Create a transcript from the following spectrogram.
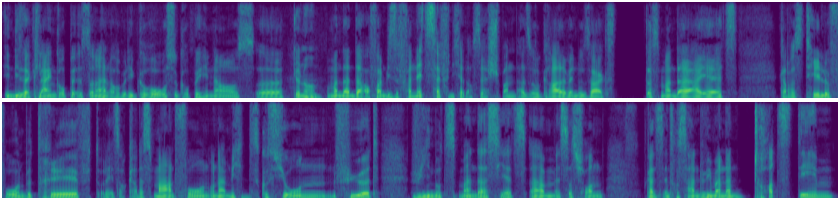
in dieser kleinen Gruppe ist, sondern halt auch über die große Gruppe hinaus, äh, Genau. und man dann da auch vor allem diese Vernetztheit finde ich halt auch sehr spannend. Also gerade wenn du sagst, dass man da jetzt gerade was Telefon betrifft oder jetzt auch gerade Smartphone unheimliche Diskussionen führt, wie nutzt man das jetzt? Ähm, ist das schon ganz interessant, wie man dann trotzdem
